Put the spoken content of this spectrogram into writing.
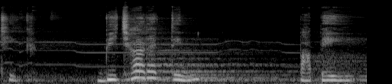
ঠিক বিচার একদিন পাবেই।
